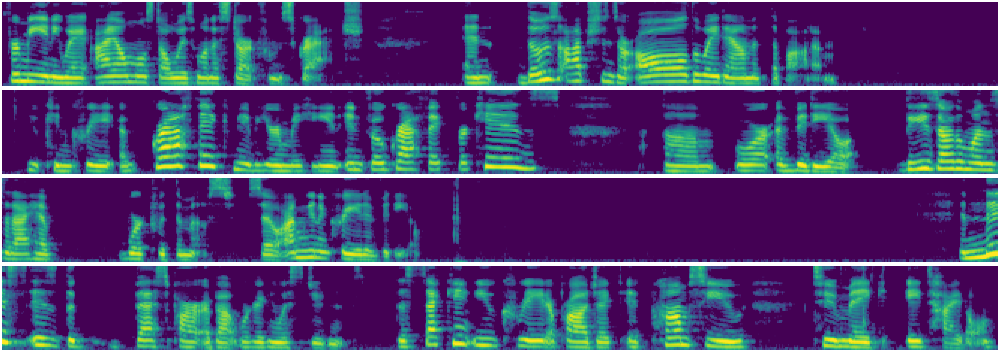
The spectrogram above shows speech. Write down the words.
for me anyway, I almost always want to start from scratch. And those options are all the way down at the bottom. You can create a graphic, maybe you're making an infographic for kids, um, or a video. These are the ones that I have worked with the most. So I'm going to create a video. And this is the best part about working with students. The second you create a project, it prompts you to make a title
